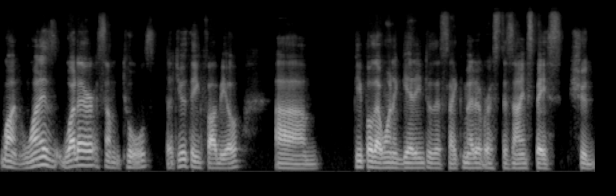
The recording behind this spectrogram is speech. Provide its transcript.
one? One is what are some tools that you think, Fabio, um, people that want to get into this like metaverse design space should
